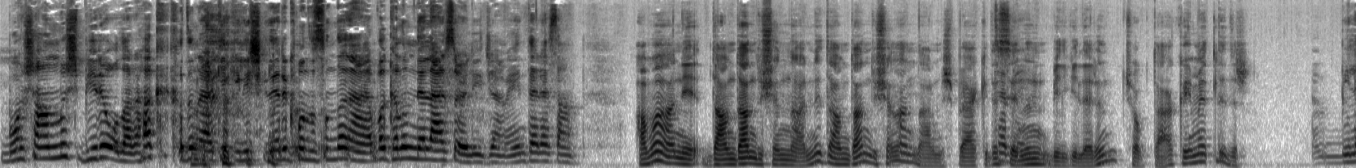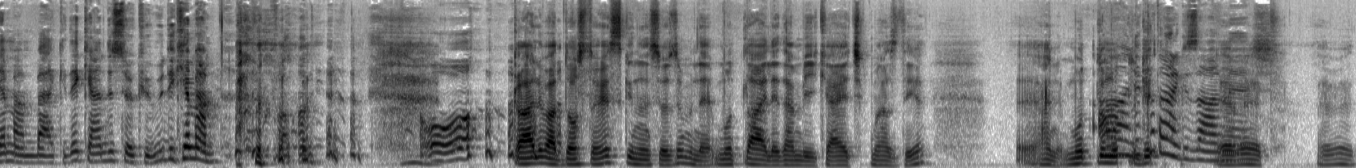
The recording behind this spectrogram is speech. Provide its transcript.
boşanmış biri olarak kadın erkek ilişkileri konusunda yani bakalım neler söyleyeceğim. Enteresan. Ama hani damdan düşenin halini damdan düşen anlarmış. Belki de Tabii. senin bilgilerin çok daha kıymetlidir. Bilemem belki de kendi söküğümü dikemem falan. Oo. Galiba Dostoyevski'nin sözü mü ne? Mutlu aileden bir hikaye çıkmaz diye. Ee, hani mutlu Aa, mutlu ne kadar güzelmiş. Evet. Evet.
